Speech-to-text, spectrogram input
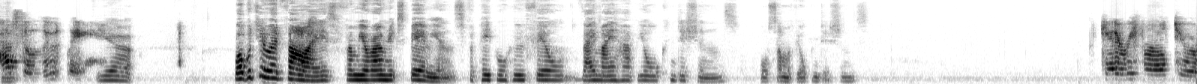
That's. Absolutely. Yeah. What would you advise from your own experience for people who feel they may have your conditions? or some of your conditions? Get a referral to a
